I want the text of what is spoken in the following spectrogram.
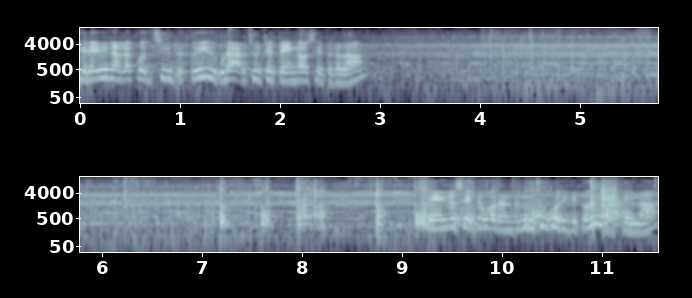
கிரேவி நல்லா கொதிச்சுக்கிட்டு இருக்கு. இது கூட அரைச்சி வச்ச தேங்காவை சேர்த்துக்கலாம். தேங்காய் சேர்த்து ஒரு ரெண்டு நிமிஷம் கொதிக்கட்டும் இறக்கிடலாம்.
